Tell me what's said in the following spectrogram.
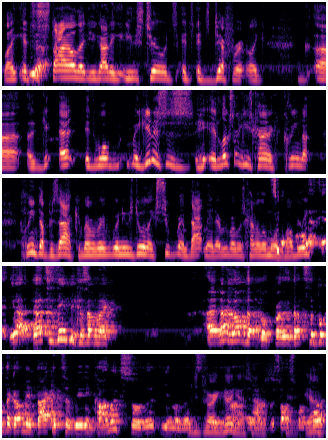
Like it's a style that you got to get used to. It's it's it's different. Like uh it, well McGuinness is it looks like he's kind of cleaned up cleaned up his act. Remember when he was doing like Superman Batman, everybody was kind of a little more bubbly. yeah, that's the thing because I'm like, and I love that book, but that's the book that got me back into reading comics. So that you know, that's It's very good, I yes, have yes. a soft spot Yeah. for it.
